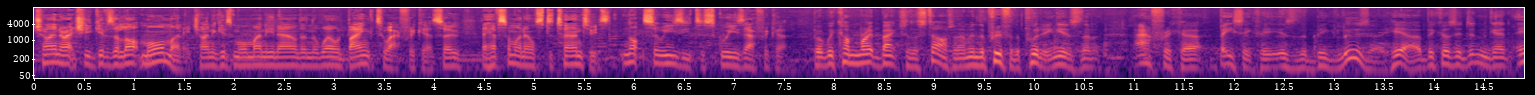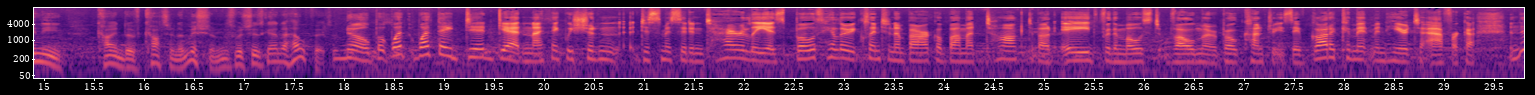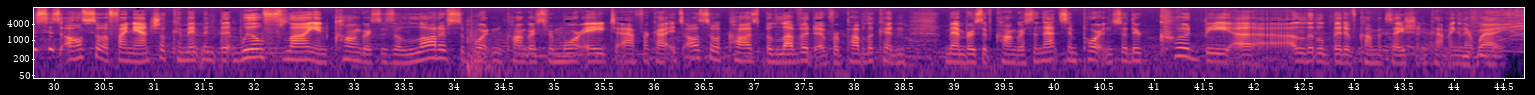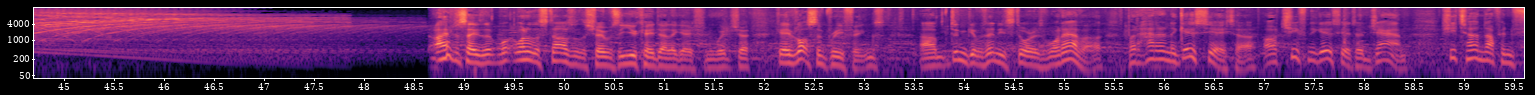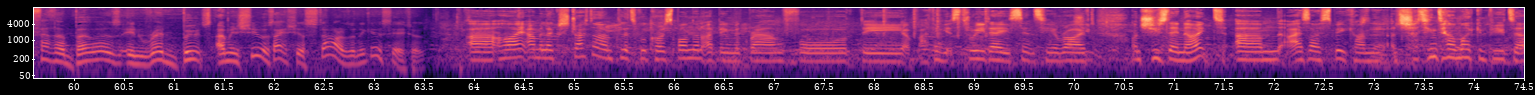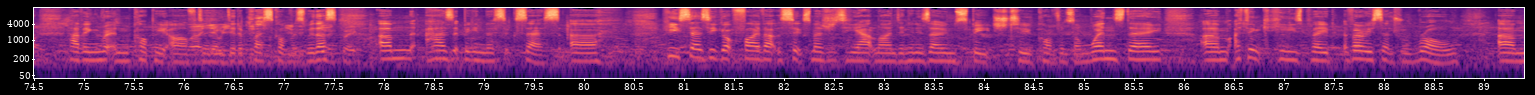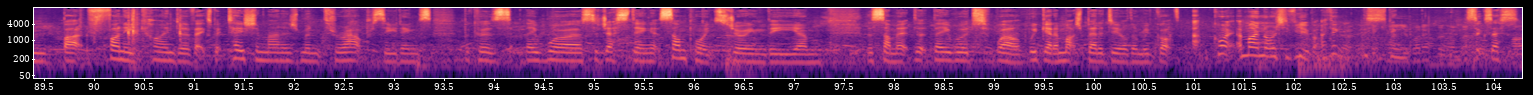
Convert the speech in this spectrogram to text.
China actually gives a lot more money. China gives more money now than the World Bank to Africa, so they have someone else to turn to. It's not so easy to squeeze Africa. But we come right back to the start. And I mean, the proof of the pudding is that Africa basically is the big loser here because it didn't get any kind of cut in emissions which is going to help it. No, but what, what they did get, and I think we shouldn't dismiss it entirely, is both Hillary Clinton and Barack Obama talked about aid for the most vulnerable countries. They've got a commitment here to Africa. And this is also a financial commitment that will fly in Congress. There's a lot of support in Congress for more aid to Africa. It's also a cause beloved of Republican members of Congress, and that's important. So there could be a, a little bit of compensation coming their way. I have to say that one of the stars of the show was the UK delegation, which uh, gave lots of briefings, um, didn't give us any stories whatever, but had a negotiator, our chief negotiator, Jan. She turned up in feather boas, in red boots. I mean, she was actually a star of the negotiators. Uh, hi, I'm Allegra Stratton. I'm political correspondent. I've been with Brown for the, I think it's three days since he arrived on Tuesday night. Um, as I speak, I'm shutting down my computer, having written copy after he did a press conference with us. Um, has it been a success? Uh, he says he got five out of the six measures he outlined in his own speech to conference on Wednesday. Um, I think he's played a very central role, um, but funny kind of expectation management throughout proceedings because they were suggesting at some points during the um, the summit that they would, well, we'd get a much better deal than we've got. Uh, quite a minority view, but I think this has been success,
